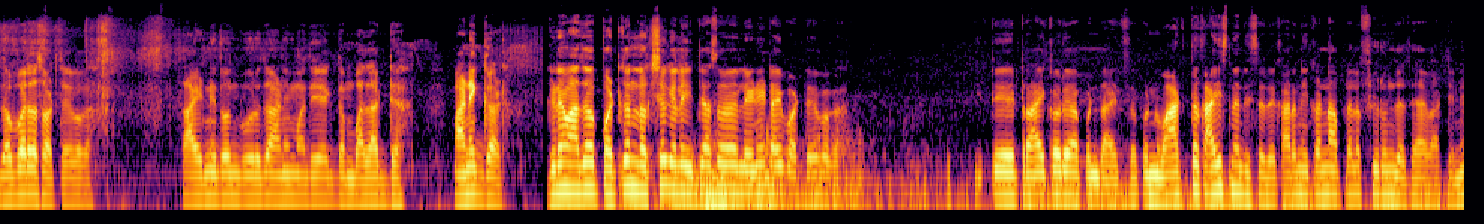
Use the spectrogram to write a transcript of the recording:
जबरदस्त वाटतंय बघा. साईडनी दोन बुरुज आणि मध्ये एकदम बलाढ्य. माणिकगड. इकडे माझं पटकन लक्ष गेलं इथे असं लेणी टाईप वाटतंय बघा. इथे ट्राय करूया आपण जायचं पण वाट तर काहीच नाही दिसत आहे कारण इकडनं आपल्याला फिरून जायचं आहे वाटेने.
